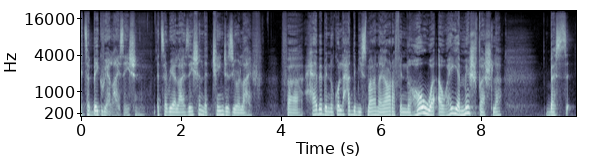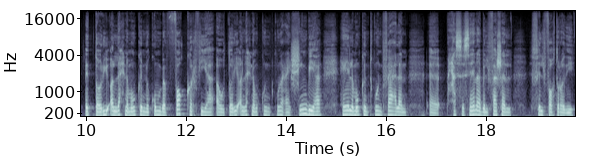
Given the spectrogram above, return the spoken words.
It's a big realization. It's a realization that changes your life. فحابب إن كل حد بيسمعنا يعرف إن هو أو هي مش فاشلة. بس الطريقة اللي إحنا ممكن نكون بنفكر فيها أو الطريقة اللي إحنا ممكن نكون عايشين بيها هي اللي ممكن تكون فعلا آه، حسسانا بالفشل في الفترة دي.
